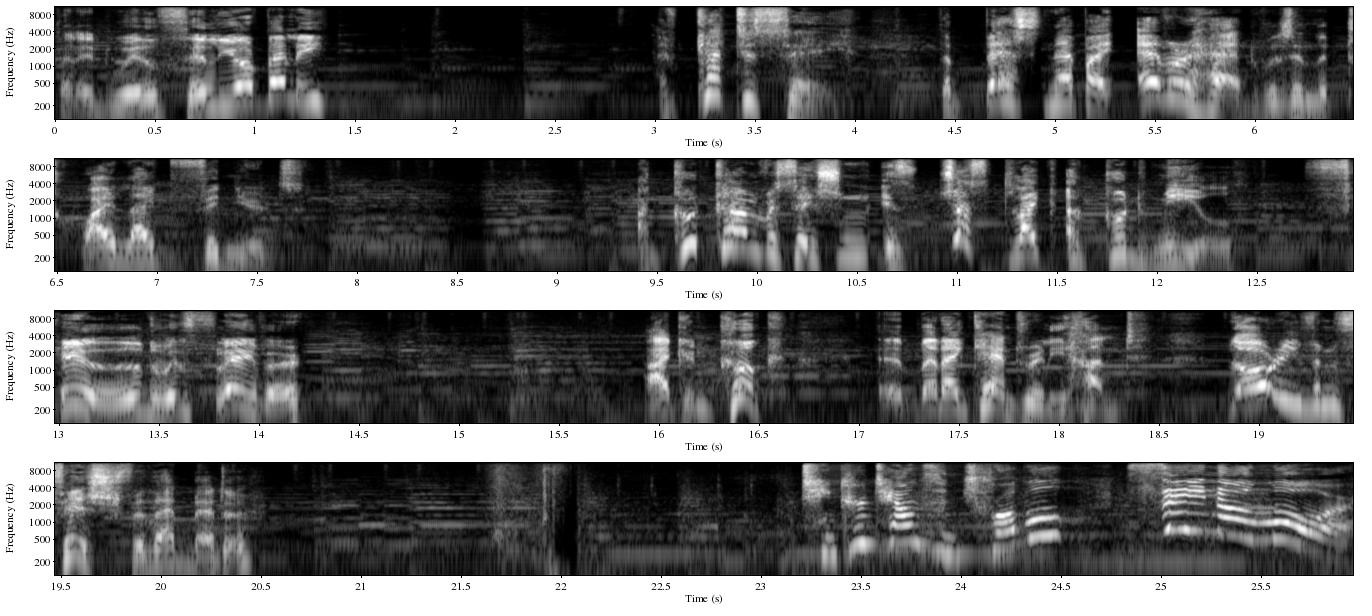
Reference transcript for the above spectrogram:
but it will fill your belly. I've got to say, the best nap I ever had was in the Twilight Vineyards. A good conversation is just like a good meal, filled with flavor. I can cook, uh, but I can't really hunt, or even fish for that matter. Tinkertown's in trouble? Say no more!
